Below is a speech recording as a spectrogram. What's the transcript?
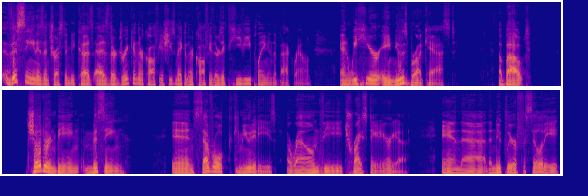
This scene is interesting because as they're drinking their coffee, as she's making their coffee, there's a TV playing in the background, and we hear a news broadcast about children being missing in several communities around the tri-state area and that the nuclear facility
